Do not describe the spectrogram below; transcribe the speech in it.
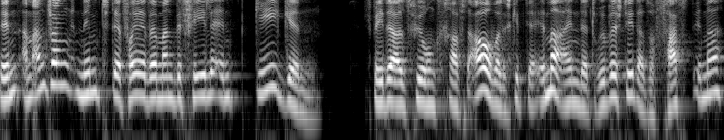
Denn am Anfang nimmt der Feuerwehrmann Befehle entgegen. Später als Führungskraft auch, weil es gibt ja immer einen, der drüber steht, also fast immer.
